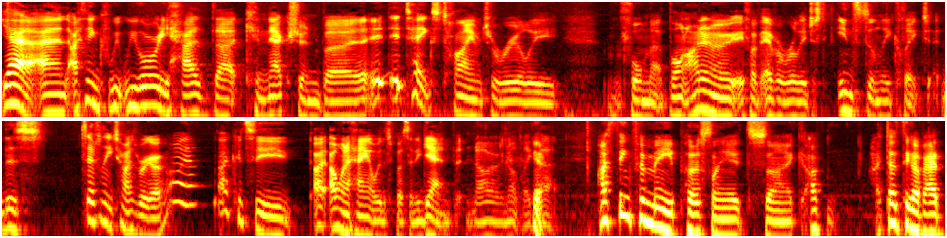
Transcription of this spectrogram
yeah, and I think we, we already had that connection, but it, it takes time to really form that bond. I don't know if I've ever really just instantly clicked. There's definitely times where I go, oh yeah, I could see, I, I want to hang out with this person again, but no, not like Yeah. that. I think for me personally, it's like I've, I don't think I've had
